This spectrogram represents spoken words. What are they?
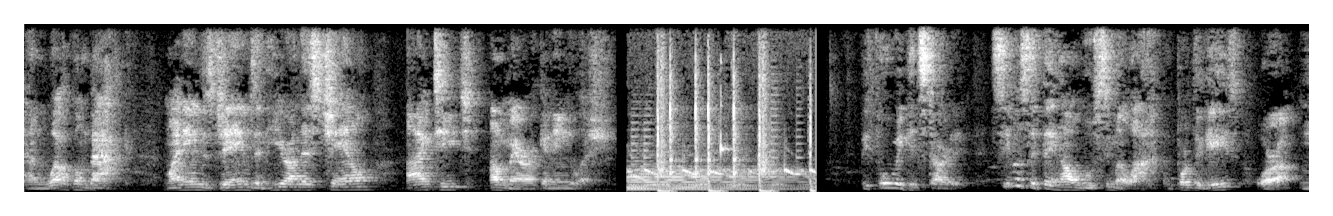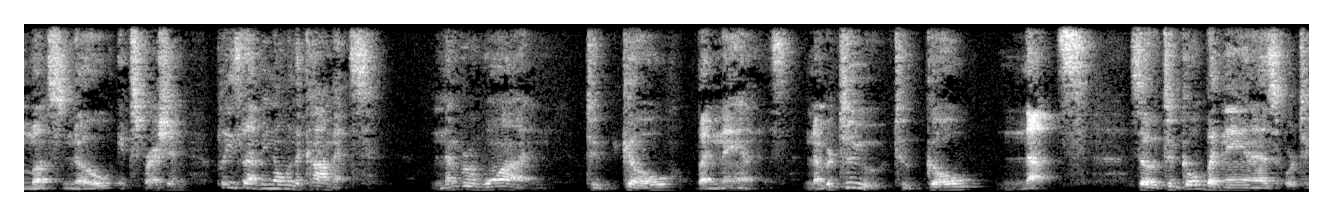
and welcome back. My name is James and here on this channel I teach American English. Before we get started, se você tem algo similar em português or a must know expression, please let me know in the comments. Number one, to go bananas. Number two, to go nuts. So to go bananas or to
